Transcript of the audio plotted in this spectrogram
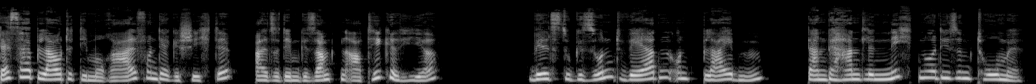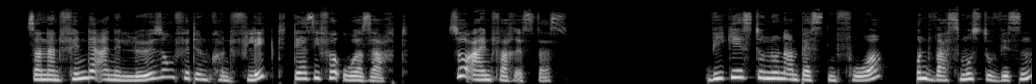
Deshalb lautet die Moral von der Geschichte, also dem gesamten Artikel hier, Willst du gesund werden und bleiben, dann behandle nicht nur die Symptome, sondern finde eine Lösung für den Konflikt, der sie verursacht. So einfach ist das. Wie gehst du nun am besten vor und was musst du wissen,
